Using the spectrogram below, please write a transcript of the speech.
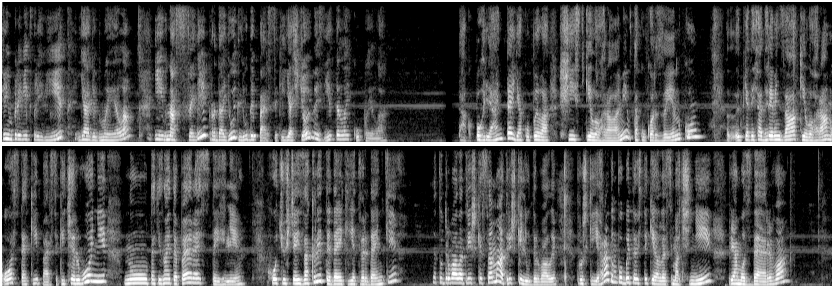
Всім привіт-привіт! Я Людмила, і в нас в селі продають люди персики. Я щойно з'їздила і купила. Так, погляньте, я купила 6 кілограмів таку корзинку. Е, 50 гривень за кілограм. Ось такі персики. Червоні, ну, такі, знаєте, перестиглі. Хочу ще й закрити, деякі є тверденькі. Я тут рвала трішки сама, трішки люди рвали. Трошки є градом побити ось такі, але смачні, прямо з дерева.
